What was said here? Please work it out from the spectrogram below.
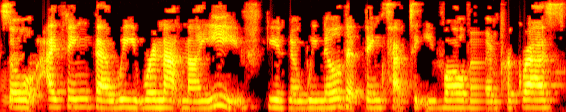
So I think that we we're not naive. You know, we know that things have to evolve and progress,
